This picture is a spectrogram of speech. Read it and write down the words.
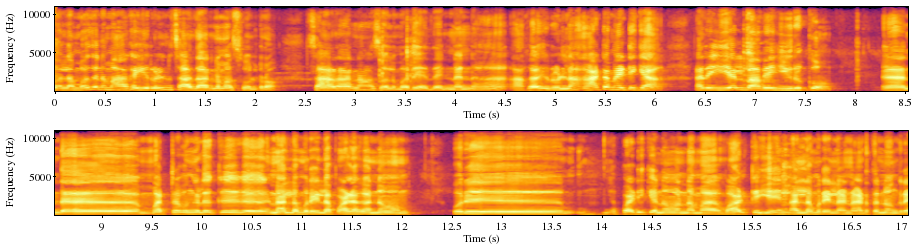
சொல்லும்போது நம்ம அக இருள்னு சாதாரணமாக சொல்கிறோம் சாதாரணமாக சொல்லும்போது அது என்னென்னா அக இருள்னால் ஆட்டோமேட்டிக்காக அது இயல்பாகவே இருக்கும். அந்த மற்றவங்களுக்கு நல்ல முறையில் பழகணும் ஒரு படிக்கணும் நம்ம வாழ்க்கையே நல்ல முறையில் நடத்தணுங்கிற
